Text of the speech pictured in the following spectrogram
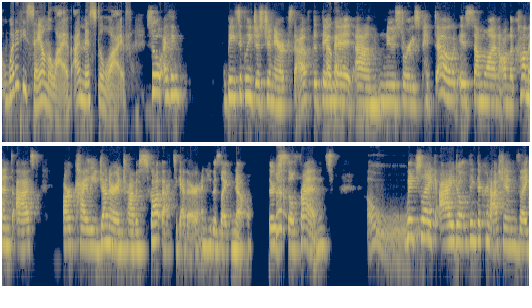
what did he say on the live? I missed the live. So I think basically just generic stuff. The thing okay. that um, news stories picked out is someone on the comments asked, "Are Kylie Jenner and Travis Scott back together?" And he was like, "No, they're still friends." Oh, which like I don't think the Kardashians like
